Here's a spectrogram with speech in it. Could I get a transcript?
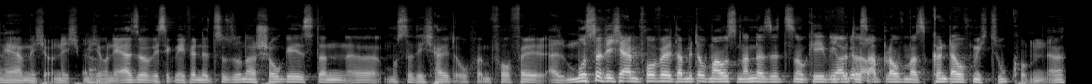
ja, mich auch nicht. Mich auch nicht. Also, weiß ich nicht, wenn du zu so einer Show gehst, dann äh, musst du dich halt auch im Vorfeld, also musst du dich ja im Vorfeld damit auch mal auseinandersetzen, okay, wie ja, wird genau. das ablaufen, was könnte auf mich zukommen, ne?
